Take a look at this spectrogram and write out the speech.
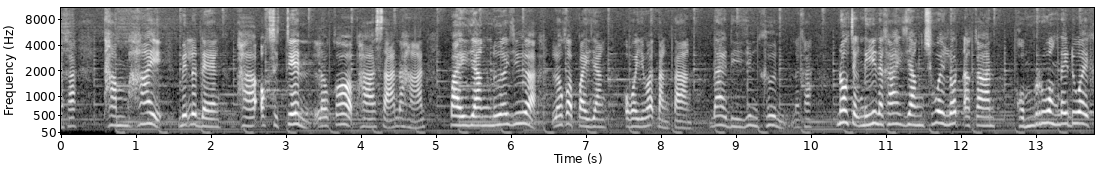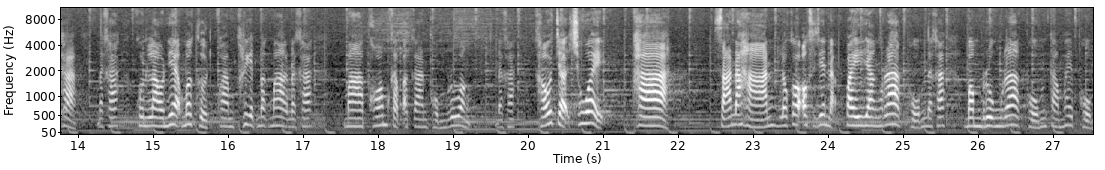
นะคะทำให้เม็ดเลือดแดงพาออกซิเจน แล้วก็พาสารอาหาร ไปยังเนื้อเยื่อ แล้วก็ไปยังอวัยวะต่างๆ ได้ดียิ่งขึ้นนะคะ นอกจากนี้นะคะยังช่วยลดอาการผมร่วงได้ด้วยค่ะนะคะ คนเราเนี่ยเมื่อเกิดความเครียดมากๆนะคะ มาพร้อมกับอาการผมร่วงนะคะ เขาจะช่วยพาสารอาหารแล้วก็ออกซิเจนอะไปยังรากผมนะคะบำรุงรากผมทำให้ผม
